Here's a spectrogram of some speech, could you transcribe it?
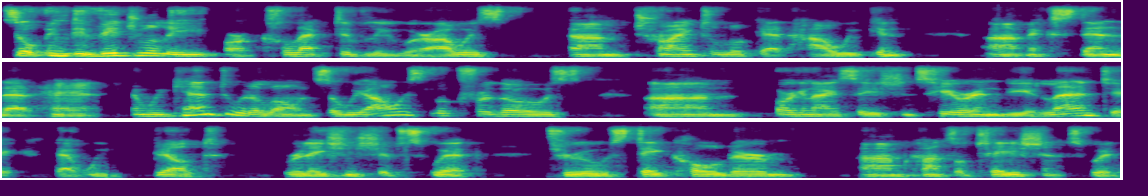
So individually or collectively, we're always um, trying to look at how we can um, extend that hand. And we can't do it alone. So we always look for those um, organizations here in the Atlantic that we built relationships with through stakeholder um, consultations with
